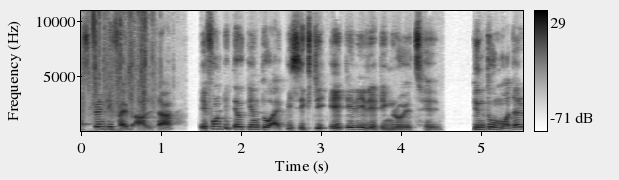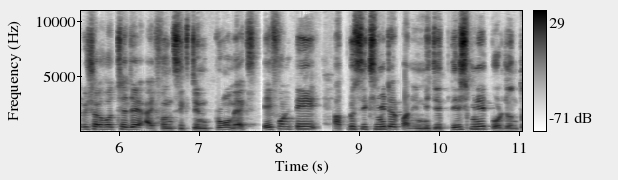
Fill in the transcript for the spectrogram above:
S twenty five Ultra এই ফোনটিতেও কিন্তু আইপি সিক্সটি এইটেরই রেটিং রয়েছে। কিন্তু মজার বিষয় হচ্ছে যে আইফোন সিক্সটিন প্রো ম্যাক্স এই ফোনটি আপ টু সিক্স মিটার পানির নিচে তিরিশ মিনিট পর্যন্ত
